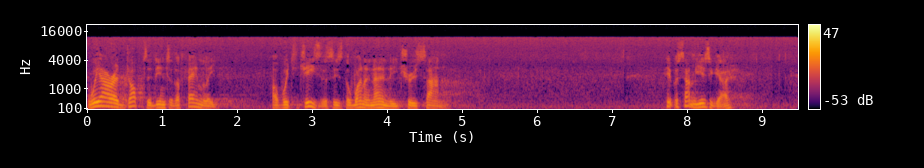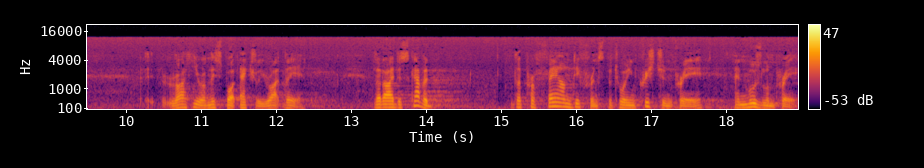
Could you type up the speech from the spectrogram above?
we are adopted into the family of which Jesus is the one and only true Son. It was some years ago, right here on this spot, actually right there, that I discovered the profound difference between Christian prayer and Muslim prayer.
